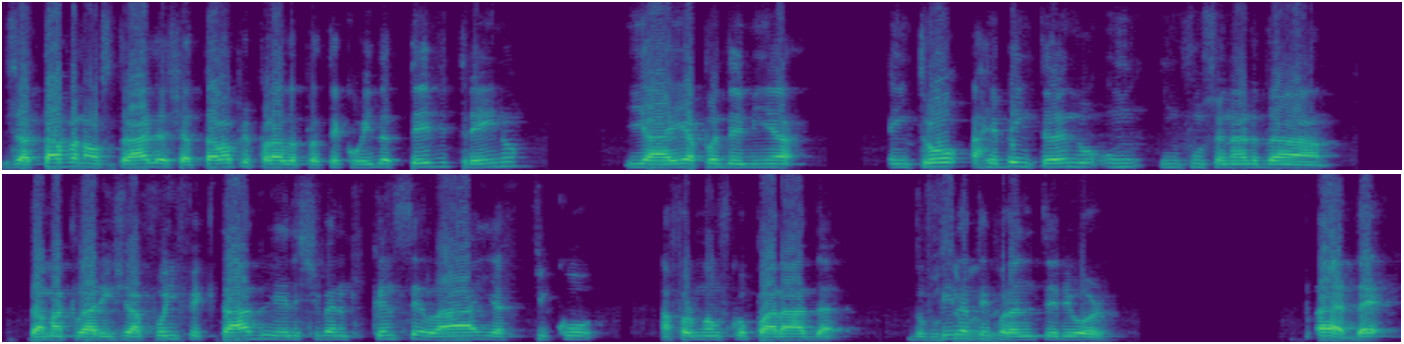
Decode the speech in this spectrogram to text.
já estava na Austrália, já estava preparada para ter corrida, teve treino, e aí a pandemia entrou arrebentando um, um funcionário da, da McLaren já foi infectado e eles tiveram que cancelar e ficou a Fórmula 1 ficou parada do Duas fim semanas, da temporada anterior é, de-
